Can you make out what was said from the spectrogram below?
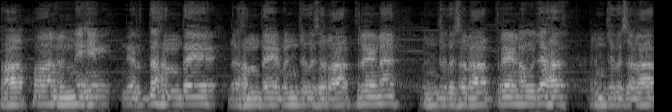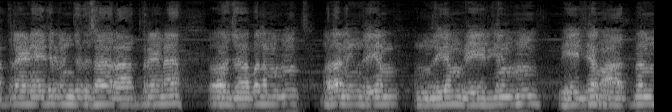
पाप्मानन्निः निर्दहन्ते दहन्ते पञ्चदशरात्रेण पञ्चदशरात्रेण उजः पञ्चदशरात्रेणेति पञ्चदशरात्रेण ओजोबलम् बलमिन्द्रियम् इन्द्रियम् वीर्यम् वीर्यमात्मन्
